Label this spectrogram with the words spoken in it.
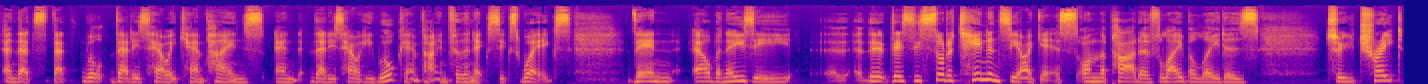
And that's that will that is how he campaigns and that is how he will campaign for the next six weeks. Then Albanese uh, there's this sort of tendency, I guess, on the part of Labor leaders to treat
